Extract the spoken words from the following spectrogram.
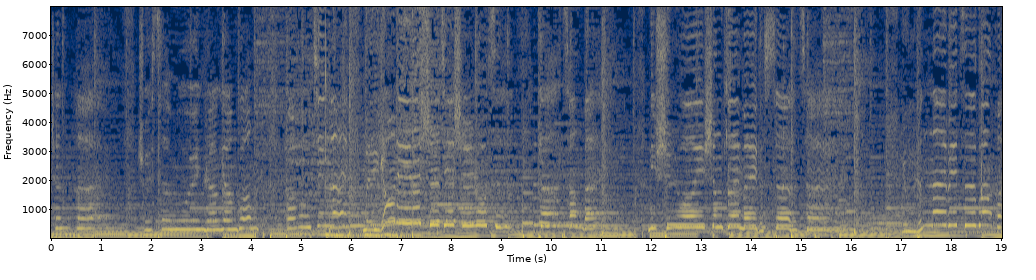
尘埃，吹散乌云，让阳光透进来。没有你的世界是如此的苍白，你是我一生最美的色彩。用忍耐彼此关怀，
